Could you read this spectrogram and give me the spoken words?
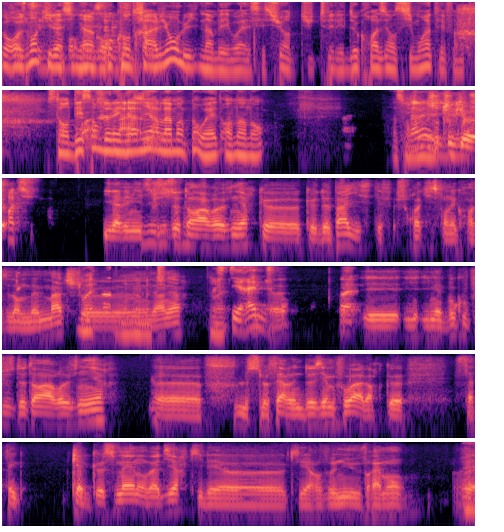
Heureusement qu'il a signé un gros contrat à Lyon, lui. Non, mais ouais, c'est sûr, tu te fais les deux croisés en six mois, t'es fin. C'était en décembre de l'année bah, dernière, là maintenant, ouais, en un an. Ah ouais, âge. Surtout je, que- je crois que Il avait mis plus de temps à revenir que, que Depay. Je crois qu'ils se font les croiser dans le même match Ouais, euh, l'année dernière. Ouais. C'était Rennes, je Euh, crois. Et il, il met beaucoup plus de temps à revenir, euh, pff, le- se le faire une deuxième fois, alors que ça fait quelques semaines, on va dire, qu'il est, euh, qu'il est revenu vraiment Ouais,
